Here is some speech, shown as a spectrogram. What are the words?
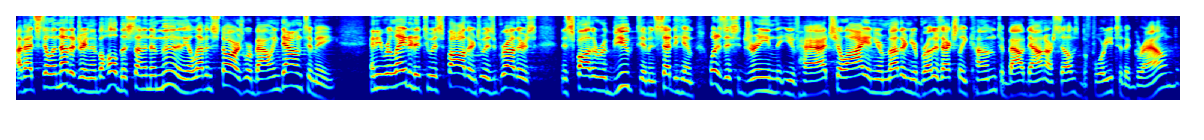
I've had still another dream, and behold, the sun and the moon and the eleven stars were bowing down to me. And he related it to his father and to his brothers. And his father rebuked him and said to him, What is this dream that you've had? Shall I and your mother and your brothers actually come to bow down ourselves before you to the ground?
